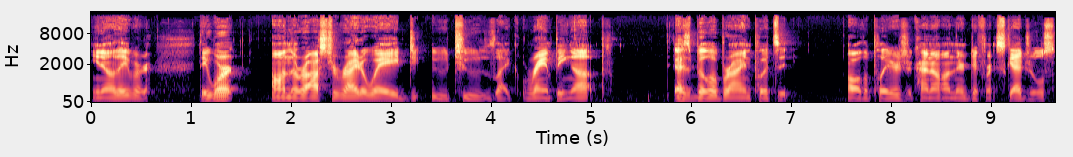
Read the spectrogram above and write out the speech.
You know, they were they weren't on the roster right away due to like ramping up. As Bill O'Brien puts it, all the players are kind of on their different schedules,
